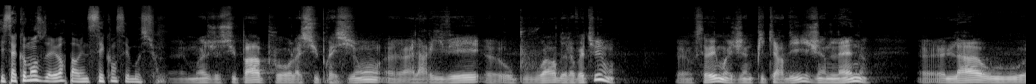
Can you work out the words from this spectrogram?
et ça commence, vous allez voir, par une séquence émotion. Euh, moi, je ne suis pas pour la suppression euh, à l'arrivée euh, au pouvoir de la voiture. vous savez, moi, je viens de Picardie, je viens de l'Aisne. là où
